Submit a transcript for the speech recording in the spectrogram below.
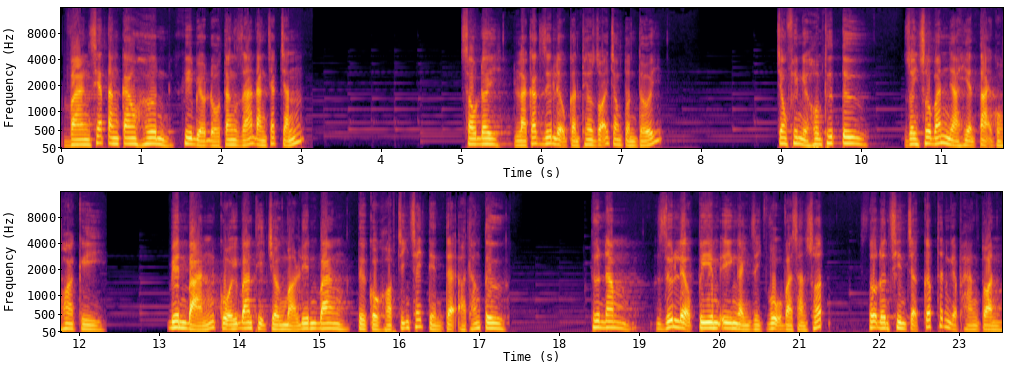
Vàng sẽ tăng cao hơn khi biểu đồ tăng giá đang chắc chắn. Sau đây là các dữ liệu cần theo dõi trong tuần tới. Trong phiên ngày hôm thứ Tư, doanh số bán nhà hiện tại của Hoa Kỳ. Biên bản của Ủy ban thị trường mở liên bang từ cuộc họp chính sách tiền tệ ở tháng 4 Thứ năm, dữ liệu PMI ngành dịch vụ và sản xuất số đơn xin trợ cấp thất nghiệp hàng tuần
